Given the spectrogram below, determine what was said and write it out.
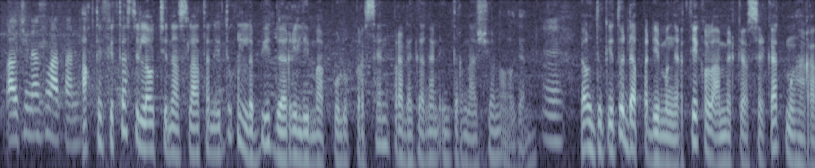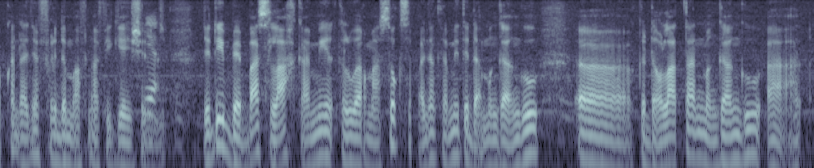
Laut Cina Selatan. Aktivitas di Laut Cina Selatan itu kan lebih dari 50% perdagangan internasional kan. Nah, untuk itu dapat dimengerti kalau Amerika Serikat mengharapkan adanya freedom of navigation. Ya. Jadi bebaslah kami keluar masuk sepanjang kami tidak mengganggu eh, kedaulatan, mengganggu ke-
